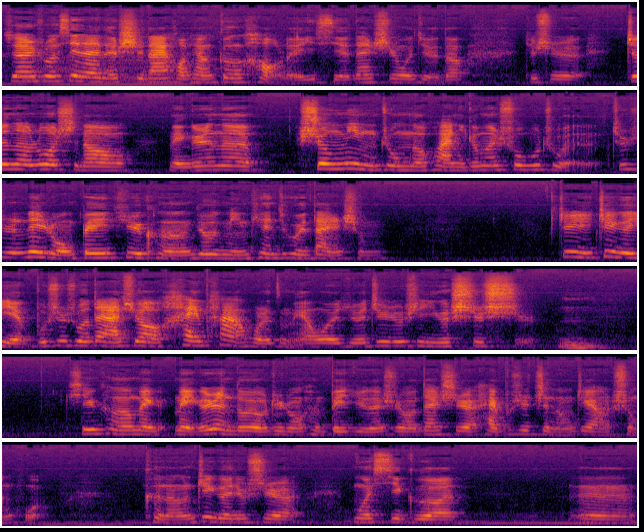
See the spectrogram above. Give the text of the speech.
虽然说现在的时代好像更好了一些，但是我觉得就是真的落实到每个人的生命中的话，你根本说不准，就是那种悲剧可能就明天就会诞生。这这个也不是说大家需要害怕或者怎么样，我觉得这就是一个事实。嗯，其实可能每每个人都有这种很悲剧的时候，但是还不是只能这样生活。可能这个就是墨西哥，嗯，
